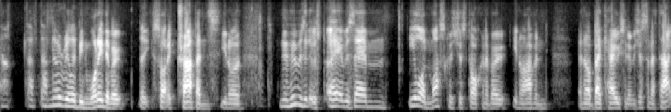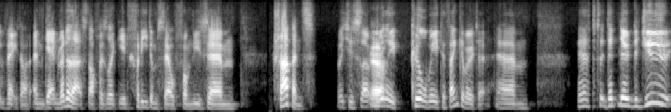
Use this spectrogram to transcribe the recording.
I've, I've never really been worried about like sort of trappings you know, you know who was it it was it was um Elon Musk was just talking about, you know, having you know a big house and it was just an attack vector and getting rid of that stuff is like he'd freed himself from these um, trappings, which is a yeah. really cool way to think about it. Um, yeah. So did now, did you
